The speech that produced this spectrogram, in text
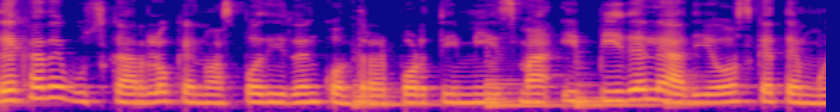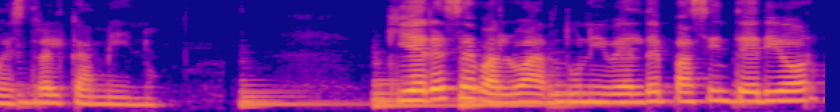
Deja de buscar lo que no has podido encontrar por ti misma y pídele a Dios que te muestre el camino. ¿Quieres evaluar tu nivel de paz interior?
